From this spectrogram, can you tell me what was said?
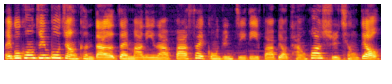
美国空军部长肯达尔在马尼拉巴塞空军基地发表谈话时强调，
